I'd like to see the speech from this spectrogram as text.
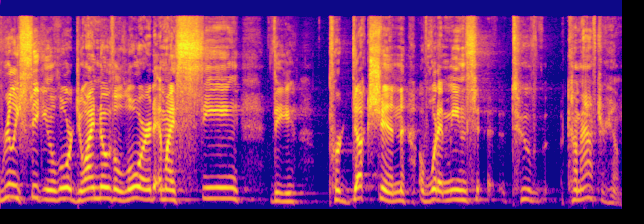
really seeking the Lord? Do I know the Lord? Am I seeing the production of what it means to come after Him?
